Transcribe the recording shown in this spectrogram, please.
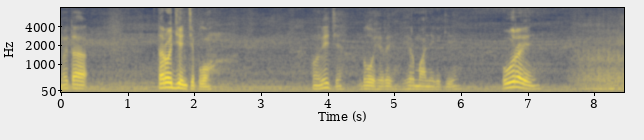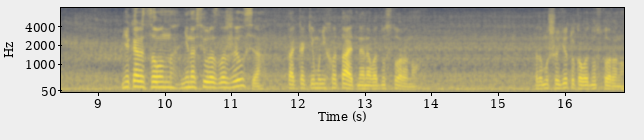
Но это второй день тепло. Вон, видите, блогеры Германии какие. Уровень. Мне кажется, он не на всю разложился, так как ему не хватает, наверное, в одну сторону. Потому что идет только в одну сторону.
